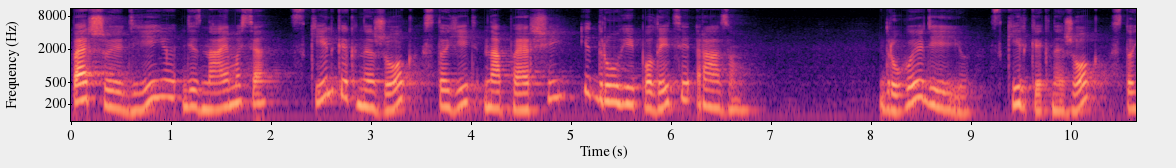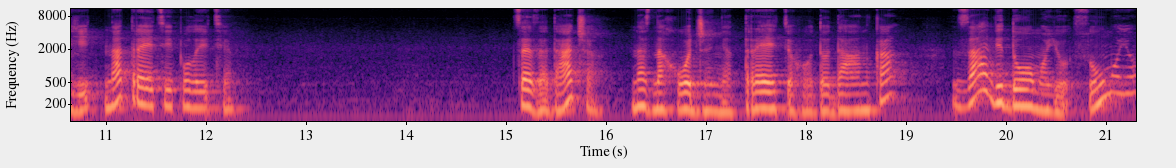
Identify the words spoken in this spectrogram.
Першою дією дізнаємося, скільки книжок стоїть на першій і другій полиці разом. Другою дією скільки книжок стоїть на третій полиці. Це задача на знаходження третього доданка за відомою сумою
